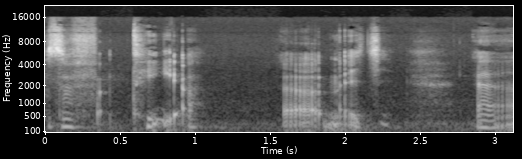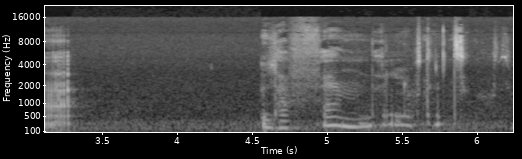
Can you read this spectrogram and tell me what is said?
Så f- te? Eh, nej. Uh, lavendel låter inte så gott.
